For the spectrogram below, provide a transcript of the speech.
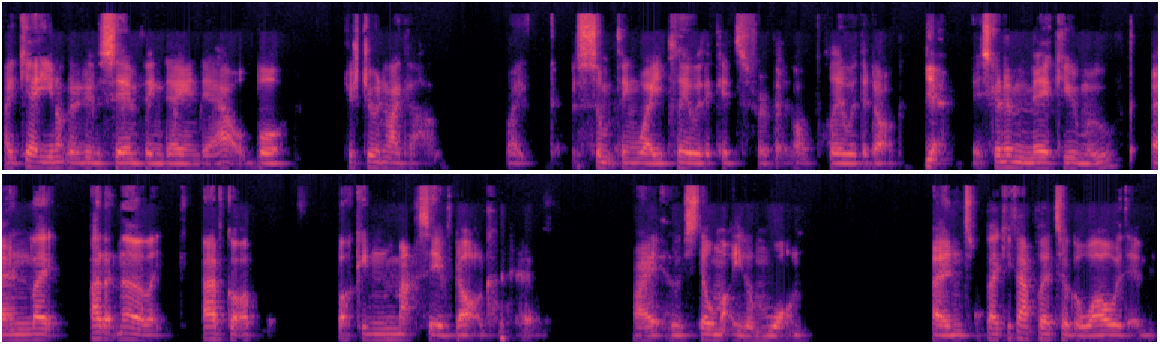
like yeah, you're not going to do the same thing day in day out, but just doing like a like something where you play with the kids for a bit or play with the dog. Yeah. It's gonna make you move. And like, I don't know, like I've got a fucking massive dog, right, who's still not even one. And like if I play tug of war with him,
